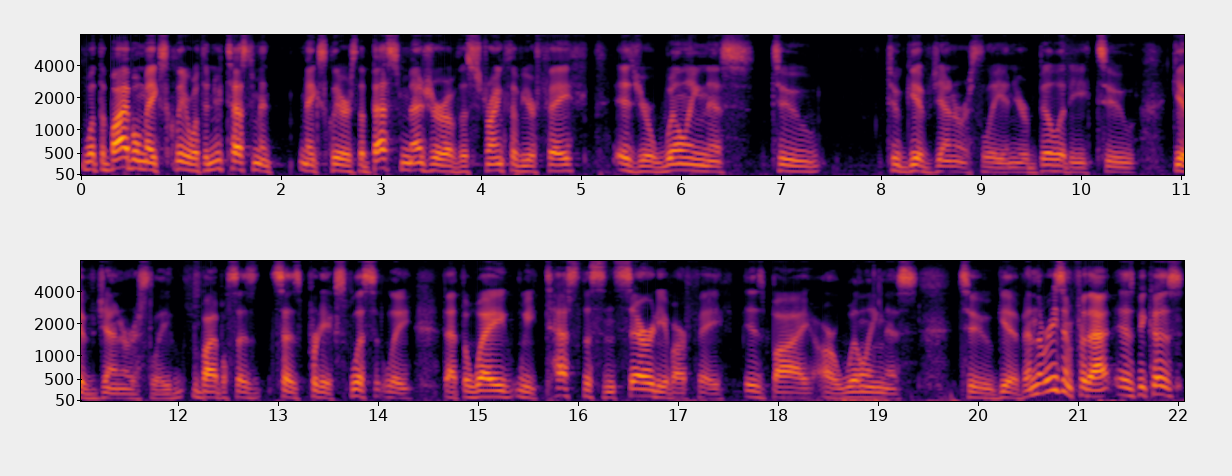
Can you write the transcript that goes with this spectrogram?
what the Bible makes clear, what the New Testament makes clear, is the best measure of the strength of your faith is your willingness to to give generously and your ability to give generously. The Bible says, says pretty explicitly that the way we test the sincerity of our faith is by our willingness to give. And the reason for that is because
